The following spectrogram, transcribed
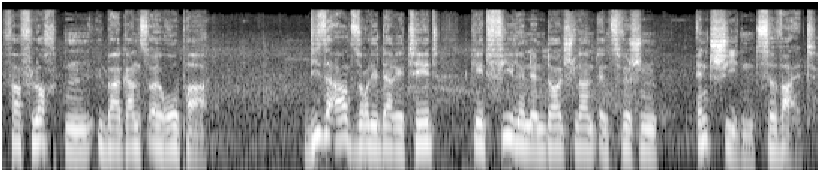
verflochten über ganz Europa. Diese Art Solidarität geht vielen in Deutschland inzwischen entschieden zu weit.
